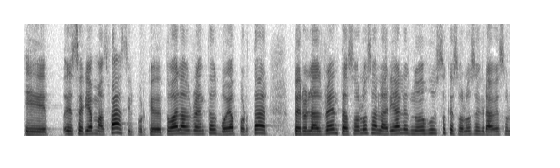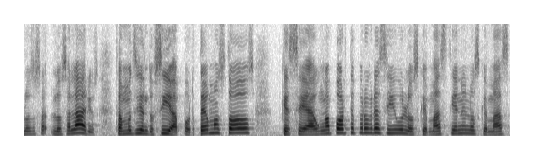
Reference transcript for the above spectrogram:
eh, eh, sería más fácil porque de todas las rentas voy a aportar, pero las rentas solo salariales no es justo que solo se grave solo los, salarios. Estamos diciendo, sí, aportemos todos, que sea un aporte progresivo, los que más tienen, los que más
